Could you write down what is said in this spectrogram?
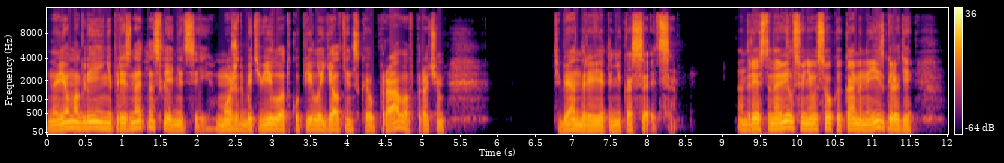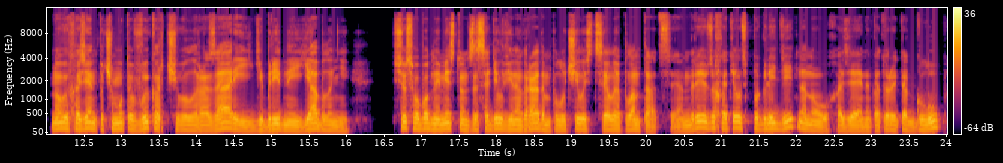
Но ее могли и не признать наследницей. Может быть, виллу откупила Ялтинское право, впрочем, тебя, Андрей, это не касается. Андрей остановился у невысокой каменной изгороди, Новый хозяин почему-то выкорчевал розарии и гибридные яблони. Все свободное место он засадил виноградом, получилась целая плантация. Андрею захотелось поглядеть на нового хозяина, который так глуп,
